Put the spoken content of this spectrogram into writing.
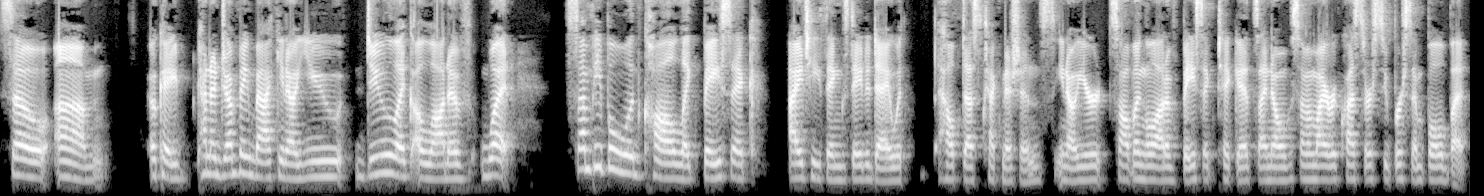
So, um, okay, kind of jumping back, you know, you do like a lot of what some people would call like basic IT things day to day with help desk technicians. You know, you're solving a lot of basic tickets. I know some of my requests are super simple, but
